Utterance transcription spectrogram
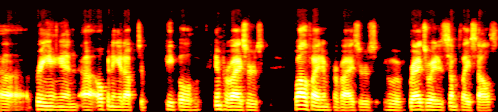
uh, bringing in uh, opening it up to people, improvisers, qualified improvisers who have graduated someplace else,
